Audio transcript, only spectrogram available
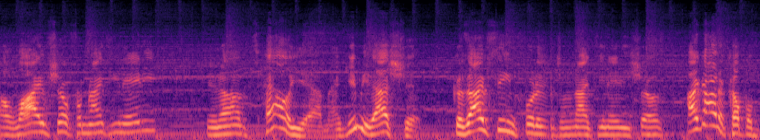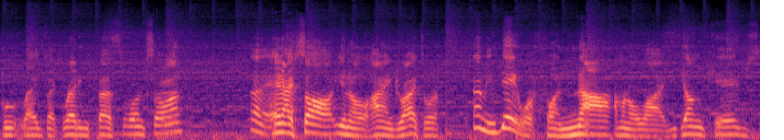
A live show from 1980. You know, hell yeah, man. Give me that shit. Because I've seen footage of 1980 shows. I got a couple bootlegs like Reading Festival and so on. Uh, And I saw, you know, High and Dry tour. I mean, they were phenomenal live. Young kids.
